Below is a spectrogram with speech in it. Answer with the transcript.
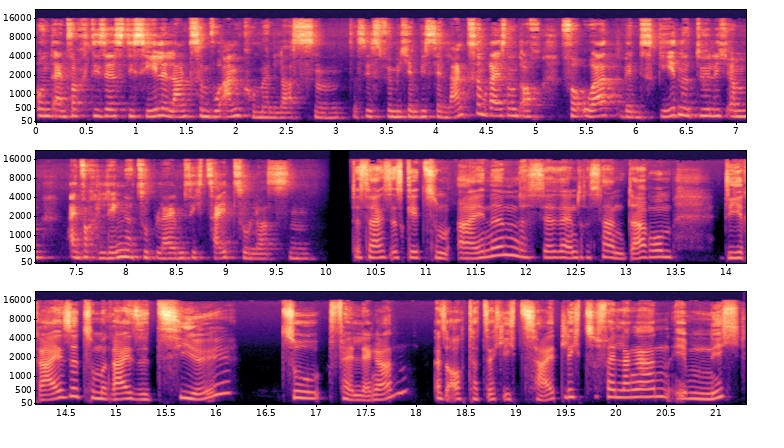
und einfach dieses, die Seele langsam wo ankommen lassen. Das ist für mich ein bisschen langsam reisen und auch vor Ort, wenn es geht, natürlich ähm, einfach länger zu bleiben, sich Zeit zu lassen. Das heißt, es geht zum einen, das ist sehr, sehr interessant, darum, die Reise zum Reiseziel zu verlängern, also auch tatsächlich zeitlich zu verlängern, eben nicht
